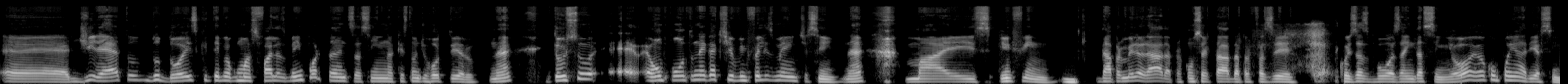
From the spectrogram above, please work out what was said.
é, direto do 2, que teve algumas falhas bem importantes, assim, na questão de roteiro, né? Então isso é, é um ponto negativo, infelizmente, assim, né? Mas, enfim, dá para melhorar, dá para consertar, dá para fazer coisas boas ainda assim. Eu, eu acompanharia, assim.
